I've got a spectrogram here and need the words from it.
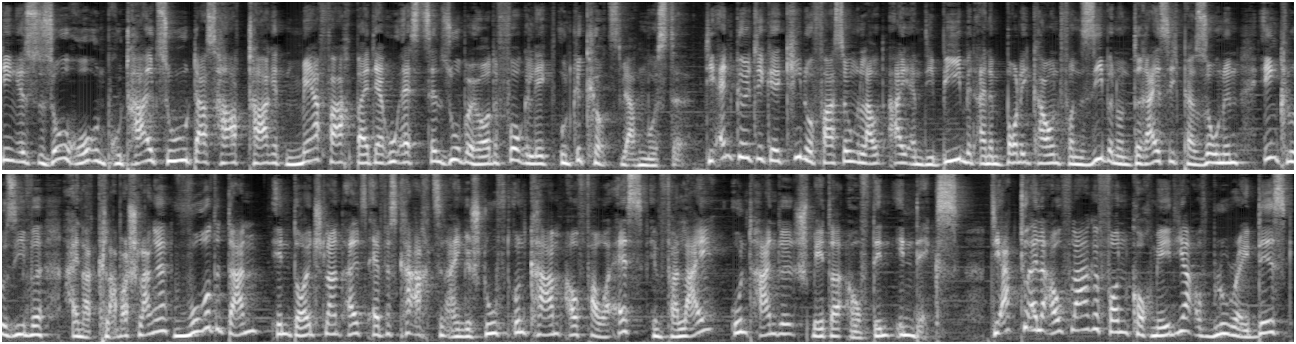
ging es so roh und brutal zu, dass Hard Target mehrfach bei der US-Zensurbehörde vorgelegt und gekürzt werden musste. Die endgültige Kinofassung laut IMDb mit einem Bodycount von 37 Personen inklusive einer Klapperschlange wurde dann in Deutschland als FSK 18 eingestuft und kam auf VHS im Verleih und Handel später auf den Index. Die aktuelle Auflage von Koch Media auf Blu-ray Disc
